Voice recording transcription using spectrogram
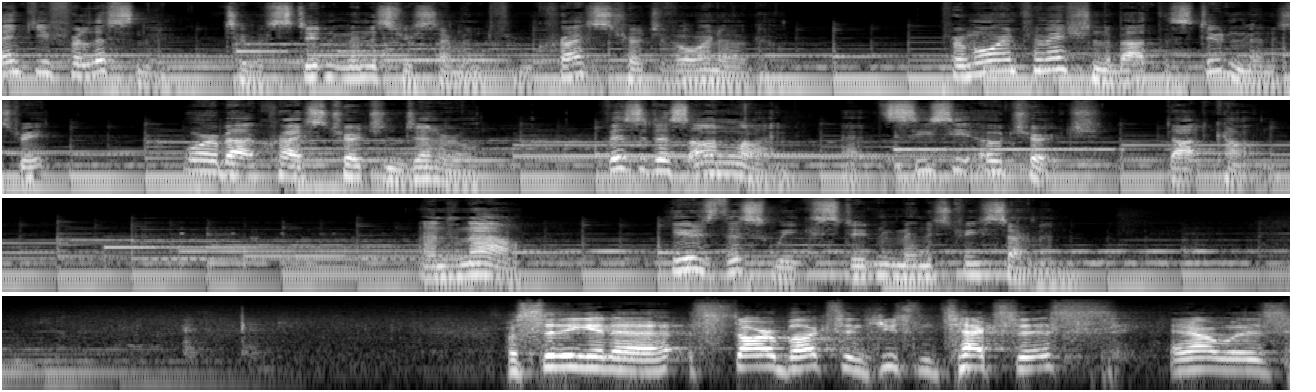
Thank you for listening to a student ministry sermon from Christ Church of Oronogo. For more information about the student ministry, or about Christ Church in general, visit us online at ccochurch.com. And now, here's this week's student ministry sermon. I was sitting in a Starbucks in Houston, Texas, and I was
